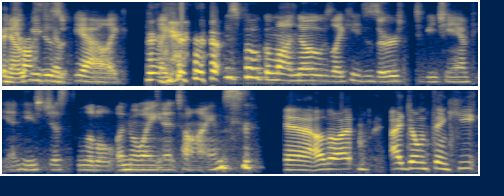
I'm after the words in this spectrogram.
you know he just yeah, like like his Pokemon knows like he deserves to be champion. He's just a little annoying at times. Yeah, although I, I don't think he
